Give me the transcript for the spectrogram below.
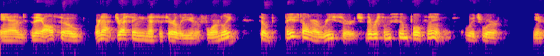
And they also were not dressing necessarily uniformly. So based on our research, there were some simple things, which were, you know,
